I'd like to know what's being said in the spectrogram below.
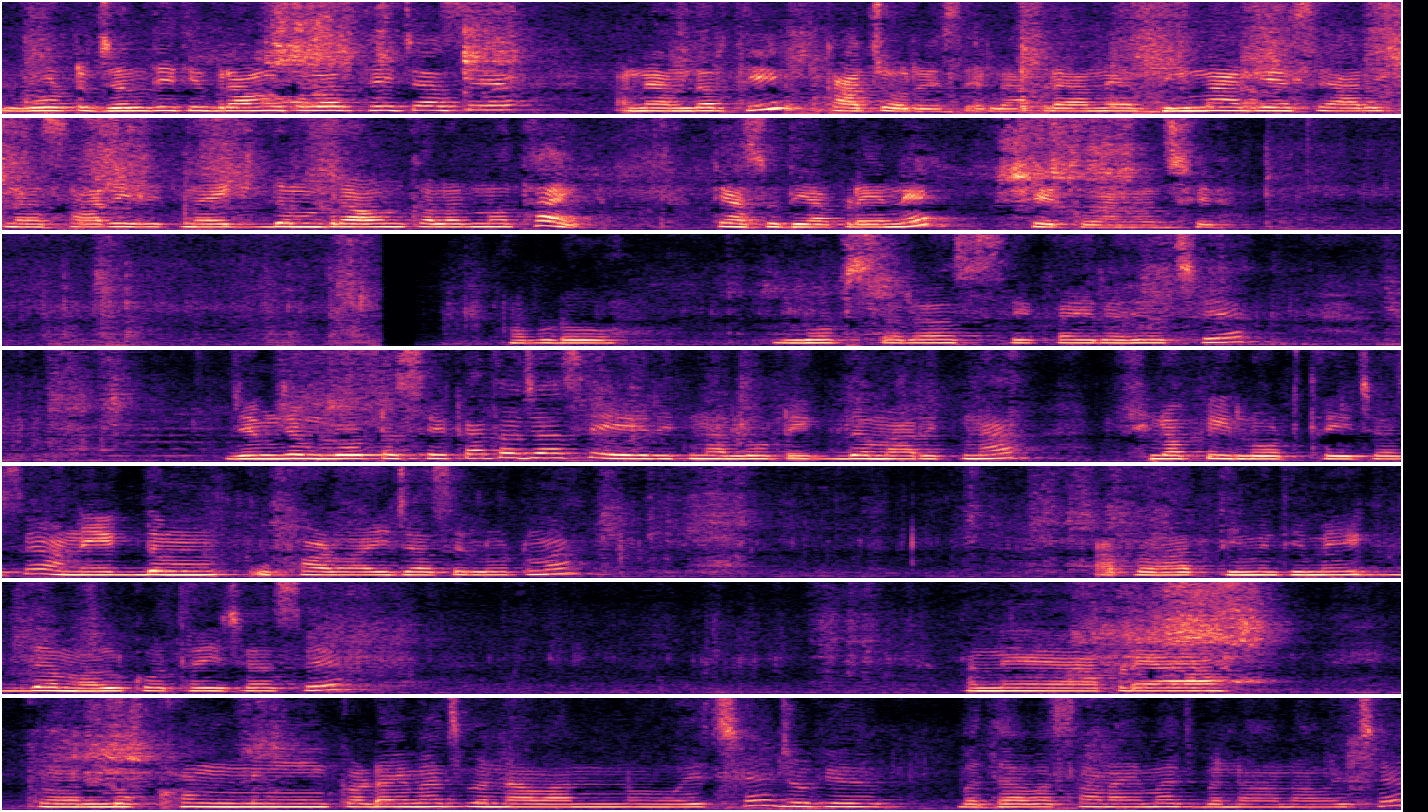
લોટ જલ્દીથી બ્રાઉન કલર થઈ જશે અને અંદરથી કાચો રહેશે. એટલે આપણે આને ધીમા ગેસે આ રીતના સારી રીતના એકદમ બ્રાઉન કલરનો થાય ત્યાં સુધી આપણે એને શેકવાનો છે. આપણો લોટ સરસ શેકાઈ રહ્યો છે. જેમ જેમ લોટ શેકાતો જશે, એ રીતના લોટ એકદમ આ રીતના ફ્લપી લોટ થઈ જશે અને એકદમ ઉફાળો આવી જશે લોટમાં. આપણો હાથ ધીમે ધીમે એકદમ હલકો થઈ જશે. અને આપણે આ લોખંડની કડાઈમાં જ બનાવવાનું હોય છે, જો કે બધા વસાણા એમાં જ બનાવવાના હોય છે.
